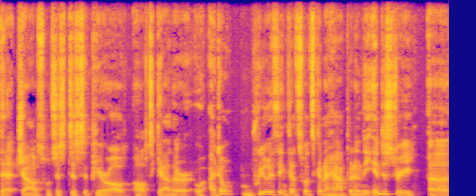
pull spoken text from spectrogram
that jobs will just disappear all altogether. I don't really think that's what's going to happen in the industry. Uh,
